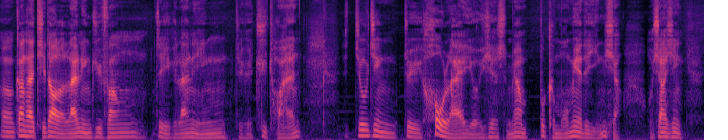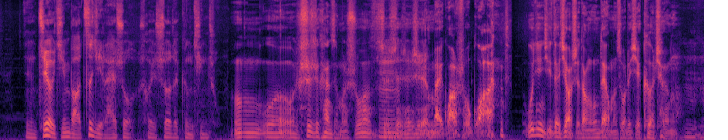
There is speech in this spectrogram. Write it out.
嗯、刚才提到了兰陵剧坊这个兰陵这个剧团，究竟对后来有一些什么样不可磨灭的影响？我相信，嗯，只有金宝自己来说会说得更清楚。嗯，我我试试看怎么说，这是真是卖瓜说瓜。吴敬吉在教室当中带我们做了一些课程，嗯哼，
